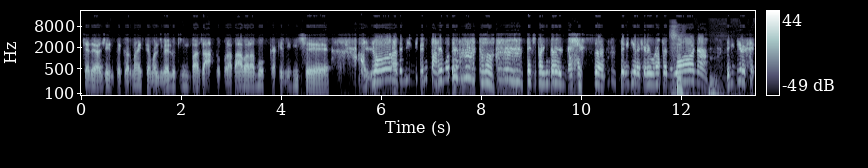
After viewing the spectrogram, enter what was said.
c'è della gente che ormai siamo a livello di invasato con la bava alla bocca che gli dice allora devi diventare moderato, devi prendere il MES, devi dire che l'Europa è buona, devi dire che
